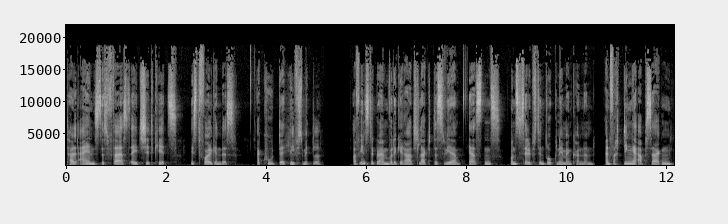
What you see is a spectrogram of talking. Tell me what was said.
Teil 1 des First Aid Shit Kits ist folgendes: akute Hilfsmittel. Auf Instagram wurde geratschlagt, dass wir erstens uns selbst den Druck nehmen können. Einfach Dinge absagen,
